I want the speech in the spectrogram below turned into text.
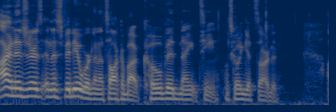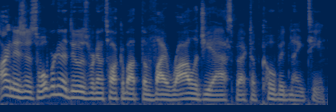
All right, Ninja Nerds, in this video, we're gonna talk about COVID-19. Let's go and get started. All right, Ninja Nerds, so what we're gonna do is we're gonna talk about the virology aspect of COVID-19.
